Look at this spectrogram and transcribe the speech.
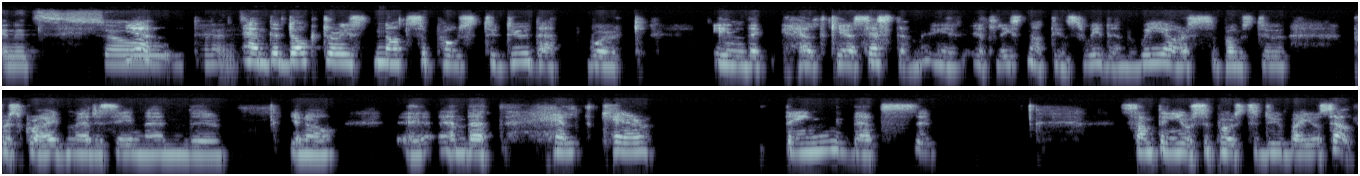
and it's so yeah. important and the doctor is not supposed to do that work in the healthcare system at least not in sweden we are supposed to prescribe medicine and uh, you know uh, and that healthcare thing that's uh, something you're supposed to do by yourself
